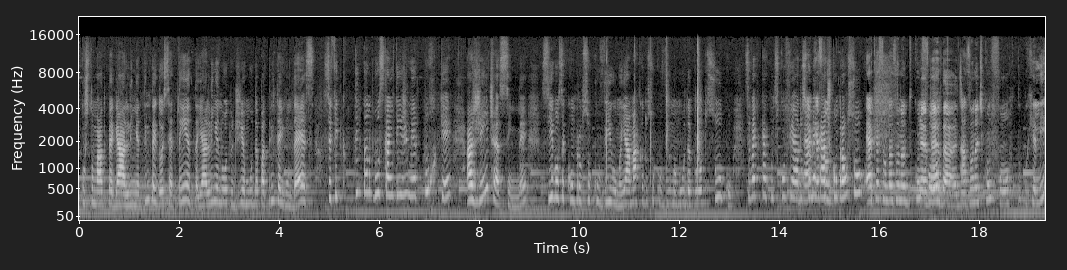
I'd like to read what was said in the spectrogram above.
acostumado a pegar a linha 3270 e a linha no outro dia muda para 3110, você fica tentando buscar entendimento. Por quê? A gente é assim, né? Se você compra o suco Vilma e a marca do suco Vilma muda para outro suco, você vai ficar desconfiado do É supermercado questão- de comprar o suco. É a questão da zona do conforto. É verdade. A zona de conforto. Porque ali,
